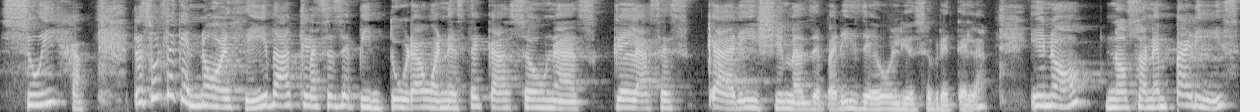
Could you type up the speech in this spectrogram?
su hija. Resulta que North iba a clases de pintura o en este caso clases carísimas de París de óleo sobre tela. Y no, no son en París,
